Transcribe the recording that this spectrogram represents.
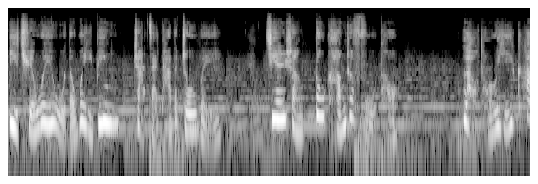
一群威武的卫兵站在他的周围，肩上都扛着斧头。老头一看，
